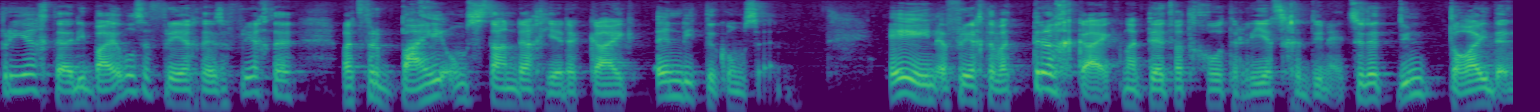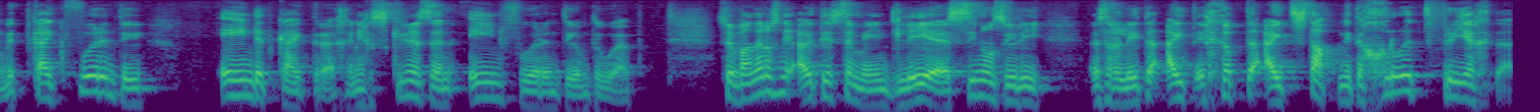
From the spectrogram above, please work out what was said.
vreugde, die Bybelse vreugde is 'n vreugde wat verby omstandighede kyk in die toekoms in. En 'n vreugde wat terugkyk na dit wat God reeds gedoen het. So dit doen daai ding, dit kyk vorentoe en dit kyk terug in die geskiedenis in en vorentoe om te hoop. So wanneer ons in die Ou Testament lees, sien ons hoe die Israeliete uit Egipte uitstap met 'n groot vreugde.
